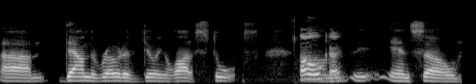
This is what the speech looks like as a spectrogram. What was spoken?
um, down the road of doing a lot of stools. Oh, okay. Um, and so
